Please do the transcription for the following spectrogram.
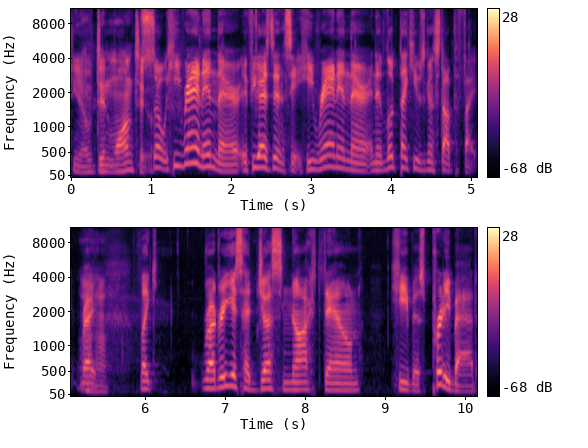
you know, didn't want to? So he ran in there. If you guys didn't see it, he ran in there and it looked like he was going to stop the fight, right? Uh-huh. Like Rodriguez had just knocked down Ribas pretty bad.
